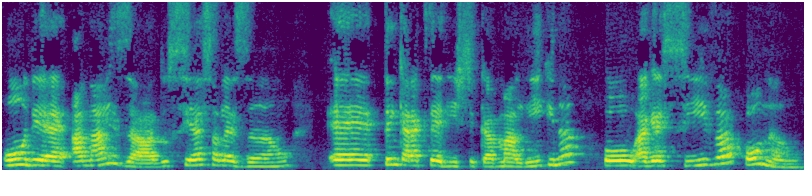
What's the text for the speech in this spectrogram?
onde é analisado se essa lesão é, tem característica maligna ou agressiva ou não.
